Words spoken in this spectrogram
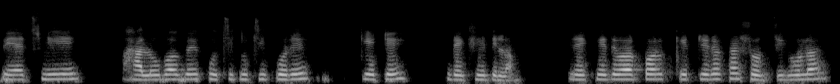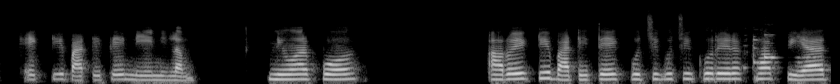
পেঁয়াজ নিয়ে ভালোভাবে কুচি কুচি করে কেটে রেখে দিলাম। রেখে দেওয়ার পর কেটে রাখা সবজিগুলা একটি বাটিতে নিয়ে নিলাম। নেওয়ার পর আরও একটি বাটিতে কুচি কুচি করে রাখা পেঁয়াজ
